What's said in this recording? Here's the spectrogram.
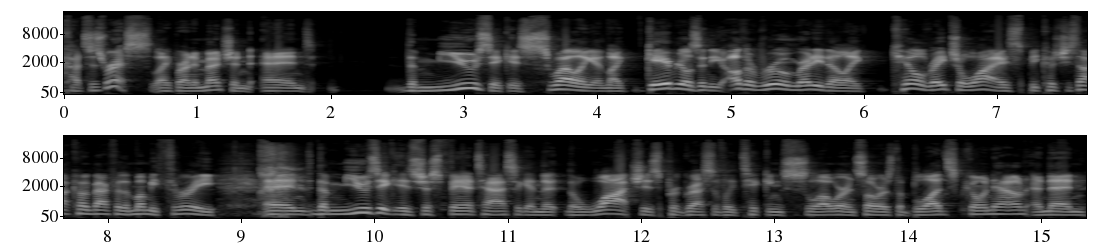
cuts his wrists, like Brendan mentioned, and the music is swelling, and like Gabriel's in the other room ready to like kill Rachel Weisz because she's not coming back for the Mummy Three, and the music is just fantastic, and the the watch is progressively ticking slower and slower as the blood's going down, and then.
